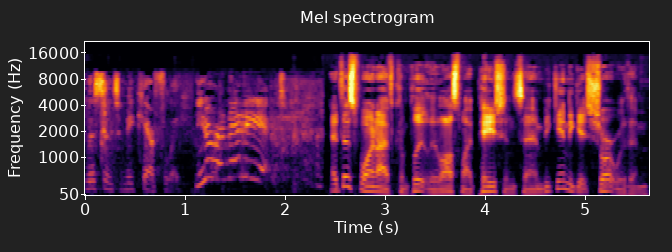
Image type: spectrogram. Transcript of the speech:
Listen to me carefully. You're an idiot! At this point, I've completely lost my patience and begin to get short with him,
